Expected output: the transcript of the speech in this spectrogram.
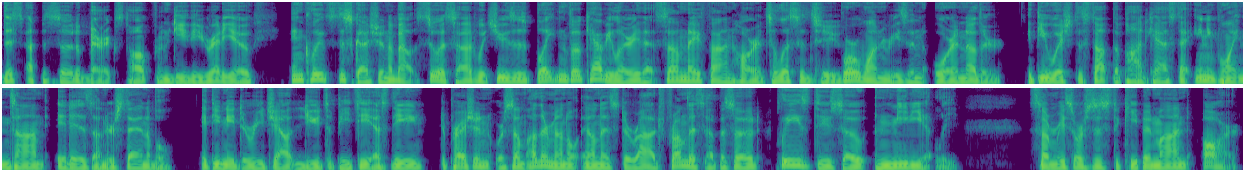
This episode of Barracks Talk from DV Radio includes discussion about suicide, which uses blatant vocabulary that some may find hard to listen to for one reason or another. If you wish to stop the podcast at any point in time, it is understandable. If you need to reach out due to PTSD, depression, or some other mental illness derived from this episode, please do so immediately. Some resources to keep in mind are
